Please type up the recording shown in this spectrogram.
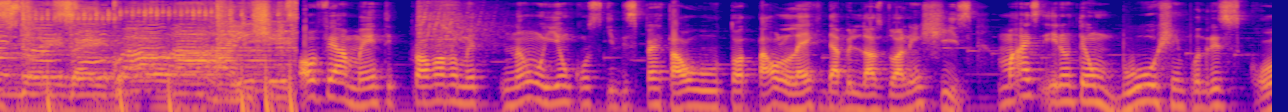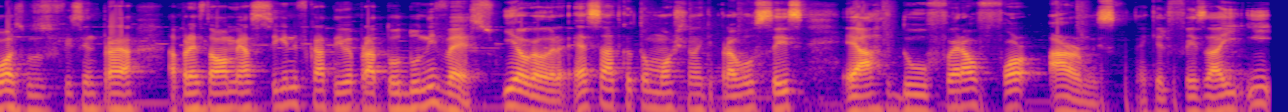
mais dois é igual a Alien X. Obviamente, provavelmente não iam conseguir despertar o total leque de habilidades do Alien X, mas iriam ter um boost em poderes cósmicos o suficiente para apresentar uma ameaça significativa para todo o universo. E ó, galera, essa arte que eu tô mostrando aqui para vocês é a arte do Feral Four Arms, né, que ele fez aí. E,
